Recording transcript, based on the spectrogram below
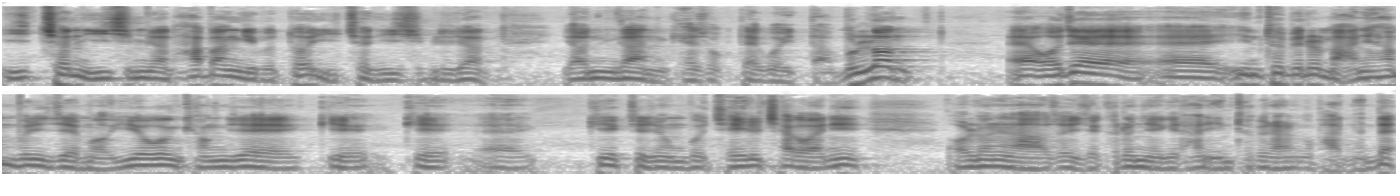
2020년 하반기부터 2021년 연간 계속되고 있다. 물론 에, 어제 에, 인터뷰를 많이 한 분이 이제 뭐 이호건 경제 기획, 기획, 에, 기획재정부 제1차관이 언론에 나와서 이제 그런 얘기를 한 인터뷰를 하는 거 봤는데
